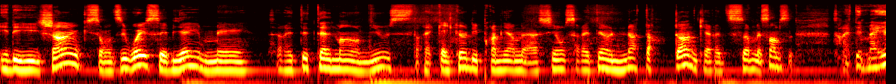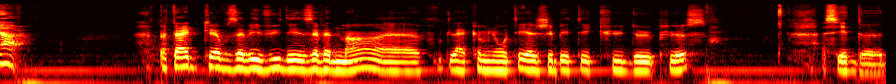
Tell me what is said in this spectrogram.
Et des gens qui se sont dit, oui, c'est bien, mais ça aurait été tellement mieux si c'était quelqu'un des Premières Nations, ça aurait été un autochtone qui aurait dit ça, mais ça aurait été meilleur. Peut-être que vous avez vu des événements euh, de la communauté LGBTQ2+, essayer de,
